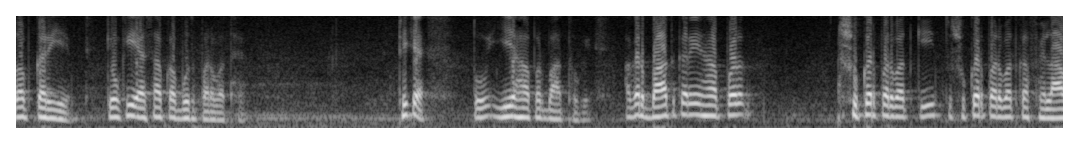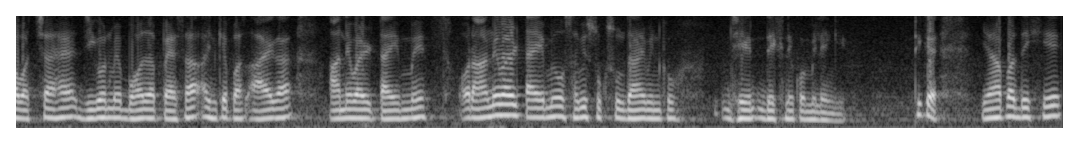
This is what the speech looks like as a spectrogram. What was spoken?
तो आप करिए, क्योंकि ऐसा आपका बुध पर्वत है। ठीक है? तो ये यहाँ पर बात होगी अगर बात करें यहाँ पर शुक्र पर्वत की तो शुक्र पर्वत का फैलाव अच्छा है, जीवन में बहुत ज़्यादा पैसा इनके पास आएगा आने वाले टाइम में, और आने वाले टाइम में वो सभी सुख सुविधाएँ इनको देखने को मिलेंगी। ठीक है? यहाँ पर देखिए,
